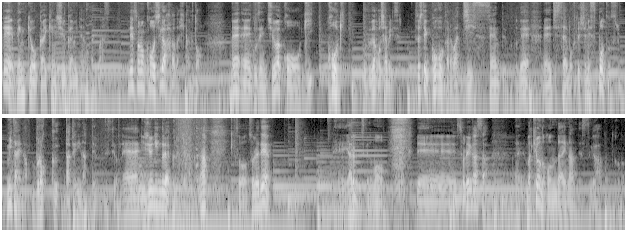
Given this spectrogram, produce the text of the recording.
て勉強会研修会みたいなのがあります。でその講師が原田光と。で、えー、午前中は講義。講義。僕がおしゃべりする。そして午後からは実践ということで、えー、実際僕と一緒にスポーツをする。みたいなブロック立てになってるんですよね。20人ぐらい来るんじゃないかな。そう。それで、えー、やるんですけども。でそれがさ、えまあ、今日の本題なんですがこの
